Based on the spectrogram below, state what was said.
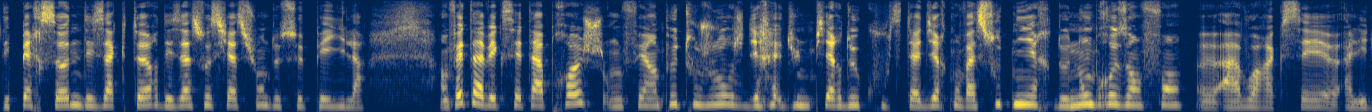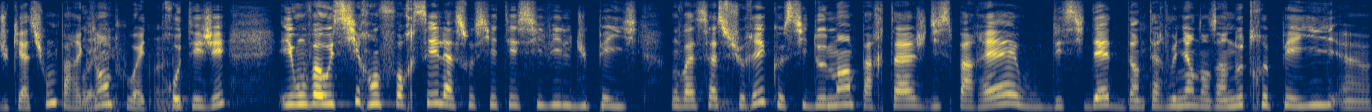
des personnes, des acteurs, des associations de ce pays-là. En fait, avec cette approche, on fait un peu toujours, je dirais, d'une pierre deux coups. C'est-à-dire qu'on va soutenir de nombreux enfants euh, à avoir accès euh, à l'éducation, par exemple, ou à être protégés. Et on va aussi renforcer la société civile du pays. On va s'assurer que si demain Partage disparaît ou décidait d'intervenir dans un autre pays euh,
